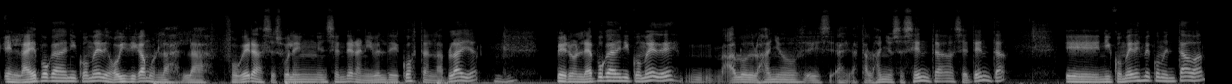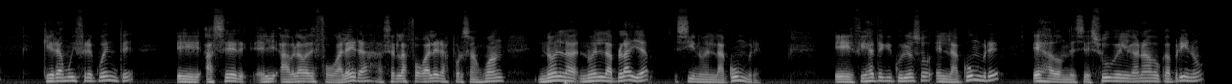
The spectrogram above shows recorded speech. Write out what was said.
en la época de Nicomedes, hoy digamos las, las, fogueras se suelen encender a nivel de costa en la playa, pero en la época de Nicomedes, mm, hablo de los años, hasta los años 60, 70, eh, Nicomedes me comentaba que era muy frecuente eh, hacer, él hablaba de fogaleras, hacer las fogaleras por San Juan, no en la, no en la playa, sino en la cumbre. Eh, fíjate qué curioso, en la cumbre es a donde se sube el ganado caprino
